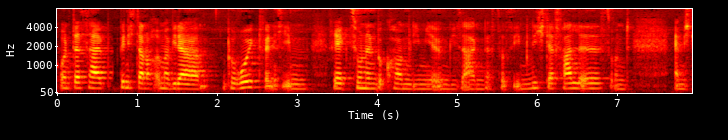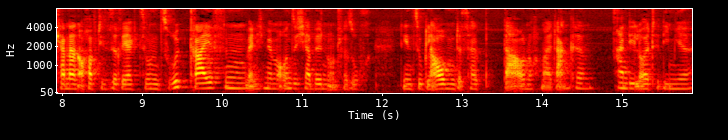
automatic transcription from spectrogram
Und deshalb bin ich dann auch immer wieder beruhigt, wenn ich eben Reaktionen bekomme, die mir irgendwie sagen, dass das eben nicht der Fall ist. Und ähm, ich kann dann auch auf diese Reaktionen zurückgreifen, wenn ich mir mal unsicher bin und versuche denen zu glauben. Deshalb da auch nochmal Danke an die Leute, die mir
